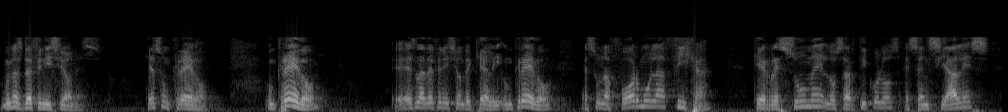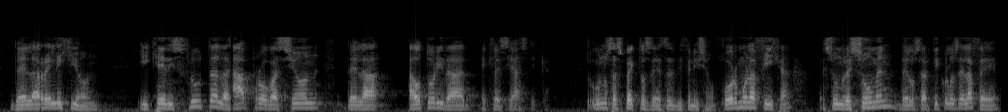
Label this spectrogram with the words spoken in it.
Unas definiciones. ¿Qué es un credo? Un credo es la definición de Kelly. Un credo es una fórmula fija que resume los artículos esenciales de la religión y que disfruta la aprobación de la autoridad eclesiástica. Unos aspectos de esta definición. Fórmula fija es un resumen de los artículos de la fe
